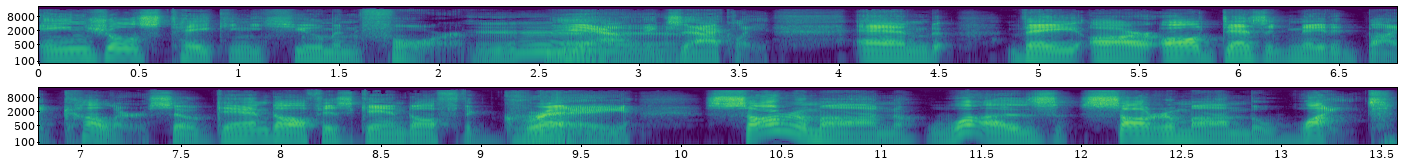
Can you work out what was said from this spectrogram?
angels taking human form. Yeah, exactly. And they are all designated by color. So Gandalf is Gandalf the Gray. Gray. Saruman was Saruman the White.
